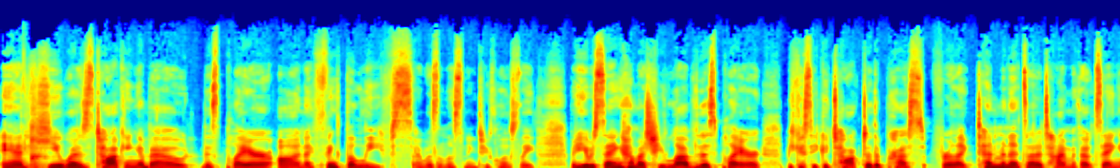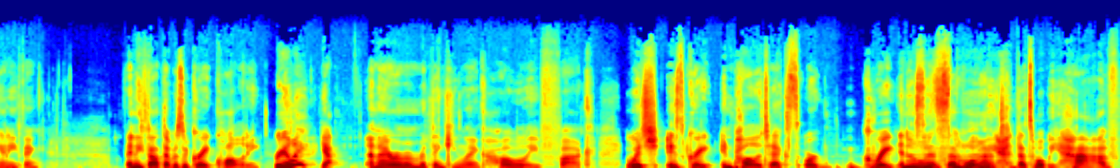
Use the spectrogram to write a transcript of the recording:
and he was talking about this player on, I think, the Leafs. I wasn't listening too closely, but he was saying how much he loved this player because he could talk to the press for like 10 minutes at a time without saying anything. And he thought that was a great quality. Really? Yeah. And I remember thinking, like, holy fuck, which is great in politics or great in the sense of what we, that's what we have.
